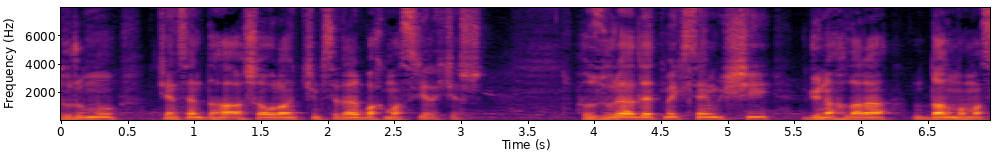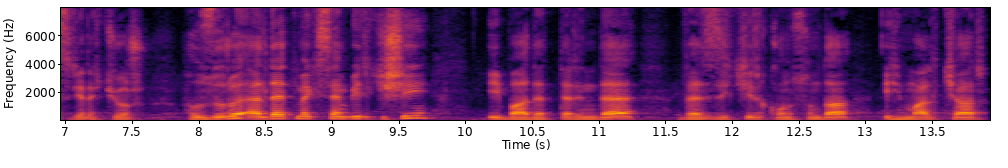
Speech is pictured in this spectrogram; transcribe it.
durumu kendisinden daha aşağı olan kimselere bakması gerekir. Huzuru elde etmek isteyen bir kişi günahlara dalmaması gerekiyor. Huzuru elde etmek isteyen bir kişi ibadetlerinde ve zikir konusunda ihmalkar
